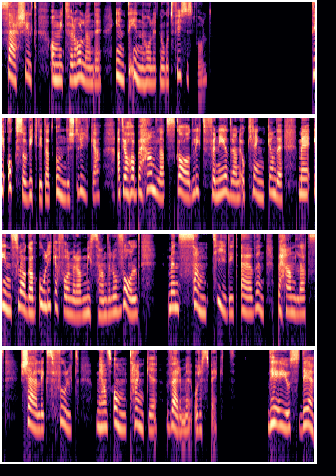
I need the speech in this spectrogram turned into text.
Särskilt om mitt förhållande inte innehållit något fysiskt våld. Det är också viktigt att understryka att jag har behandlats skadligt, förnedrande och kränkande med inslag av olika former av misshandel och våld men samtidigt även behandlats kärleksfullt med hans omtanke, värme och respekt. Det är just det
